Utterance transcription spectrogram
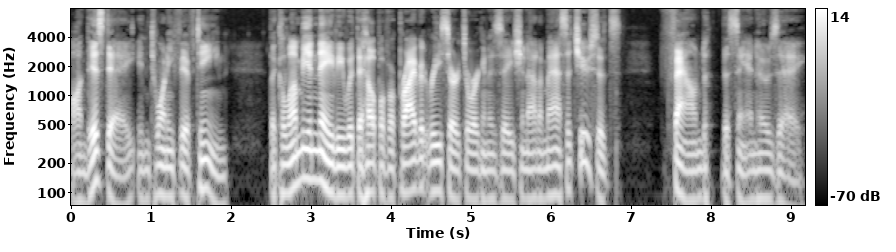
On this day, in 2015, the Colombian Navy, with the help of a private research organization out of Massachusetts, found the San Jose.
